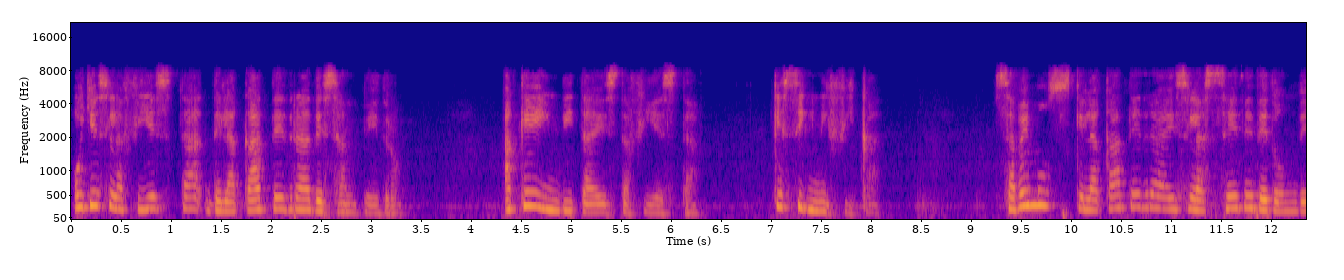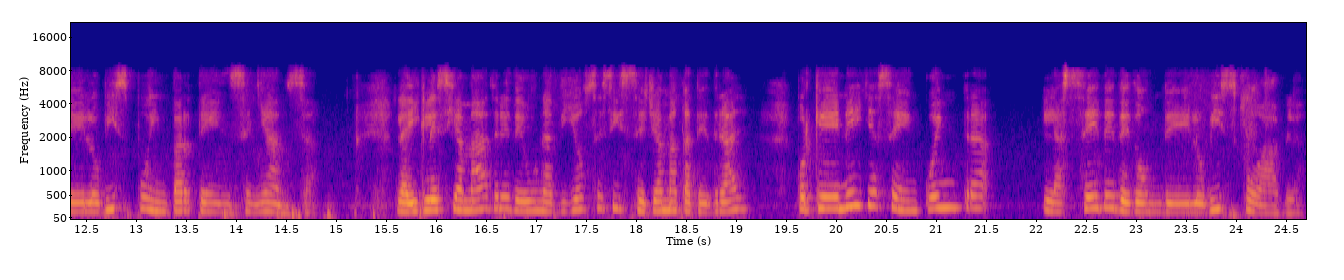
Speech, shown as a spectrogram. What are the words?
Hoy es la fiesta de la cátedra de San Pedro. ¿A qué invita esta fiesta? ¿Qué significa? Sabemos que la cátedra es la sede de donde el obispo imparte enseñanza. La iglesia madre de una diócesis se llama catedral porque en ella se encuentra la sede de donde el obispo habla.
